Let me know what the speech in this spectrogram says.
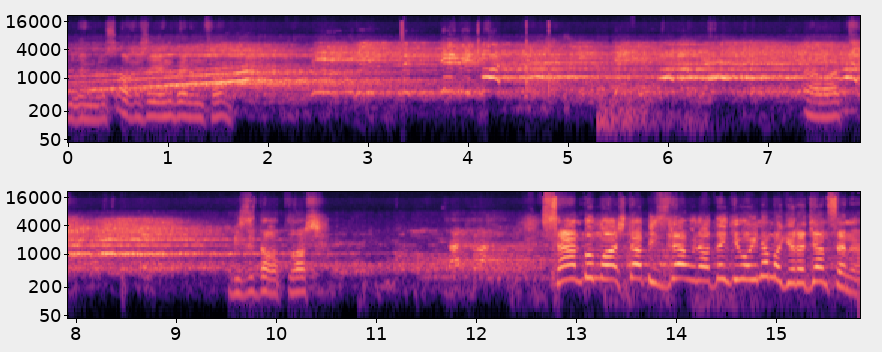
bilemiyoruz. Arkadaşlar yayını beğenin tamam. Evet. Bizi dağıttılar. Sen bu maçta bizle oynadığın gibi oynama göreceğim seni.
